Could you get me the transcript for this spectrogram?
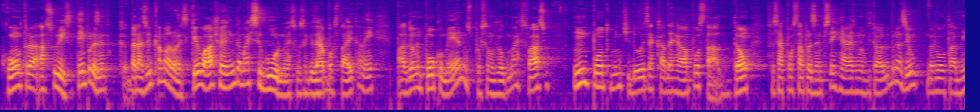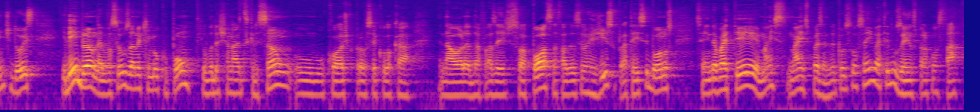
contra a Suíça. Tem, por exemplo, Brasil e Camarões, que eu acho ainda mais seguro, né? Se você quiser apostar aí também pagando um pouco menos, por ser um jogo mais fácil, 1,22 a cada real apostado. Então, se você apostar, por exemplo, 100 reais numa vitória do Brasil, vai voltar 22. E lembrando, né, você usando aqui meu cupom, que eu vou deixar na descrição, o, o código para você colocar na hora da fazer sua aposta, fazer seu registro para ter esse bônus, você ainda vai ter mais, mais por exemplo, depois do 100 vai ter 200 para apostar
